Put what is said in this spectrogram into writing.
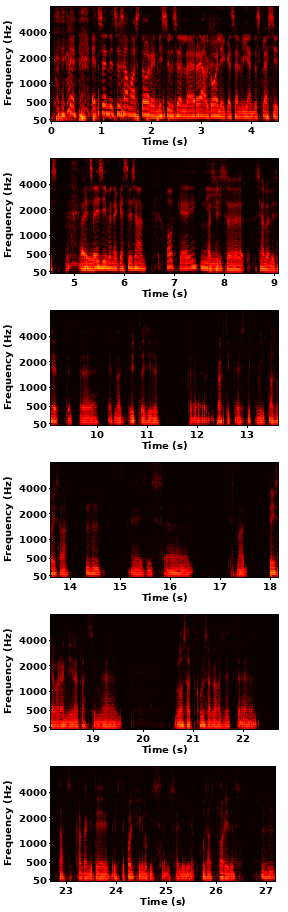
et see on nüüd seesama story, mis sul selle reaalkooliga seal viiendas klassis. et see esimene, kes ei saanud. okei okay,, nii. siis äh, seal oli see, et, et, et nad ütlesid, et praktika eest mitte mingit tasu ei saa mm. -hmm. ja siis, siis ma teise variandina tahtsin, äh, mul osad kursakaaslased äh, tahtsid ka kandideerida ühte golfiklubisse, mis oli USA-s Floridas mm. -hmm.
